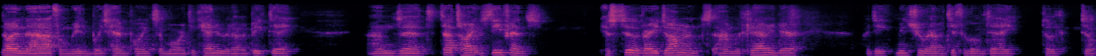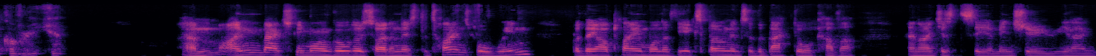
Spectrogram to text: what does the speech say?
nine and a half and win by ten points or more. I think Henry would have a big day, and uh, that Titans defense is still very dominant. And with Clowney there, I think Minshew will have a difficult day. They'll they'll cover it. Yeah. Um, I'm actually more on Gordo's side on this. The Titans will win, but they are playing one of the exponents of the backdoor cover. And I just see a Minshew, you know,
